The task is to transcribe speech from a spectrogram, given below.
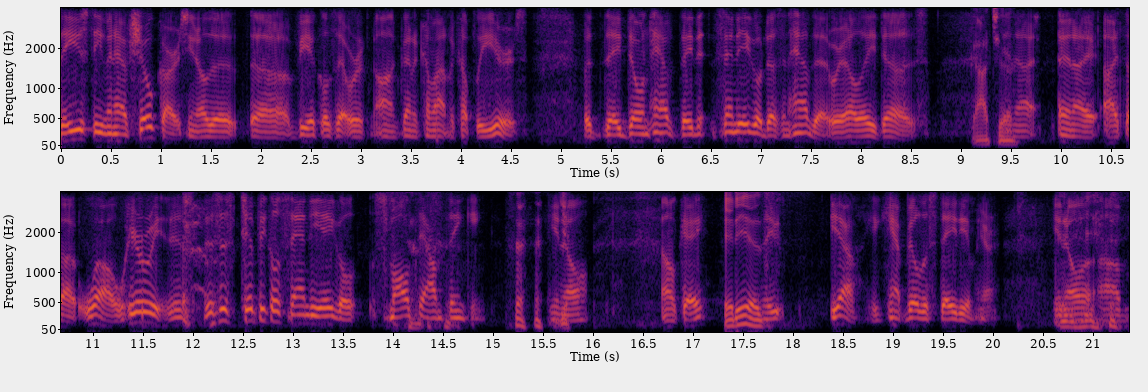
they used to even have show cars, you know, the uh, vehicles that were uh, going to come out in a couple of years, but they don't have. They San Diego doesn't have that, where LA does. Gotcha. And I and I, I thought, well, here we this, this is typical San Diego small town thinking, you know. Okay. It is. They, yeah, you can't build a stadium here. You know, um,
